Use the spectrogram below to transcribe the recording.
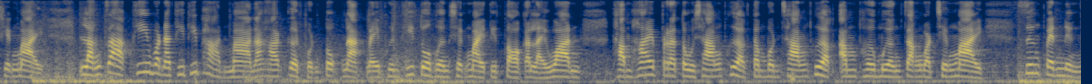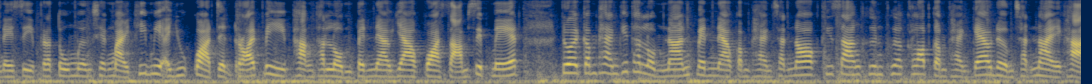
เชียงใหม่ หลังจากที่วันอาทิตย์ที่ผ่านมานะคะ เกิดฝนตกหนักในพื้นที่ตัวเมืองเชียงใหม่ติดต่อกันหลายวันทำให้ประตูช้างเผือกตำบลช้างเผือกอำเภอเมืองจังหวัดเชียงใหม่ ซึ่งเป็นหนึ่งใน 4 ประตูเมืองเชียงใหม่ที่มีอายุกว่า 700 ปี พังถล่มเป็นแนวยาวกว่า 30 เมตร โดยกำแพงที่ถล่มนั้นเป็นแนวกำแพงชั้นนอกที่สร้างขึ้นเพื่อครอบกำแพงแก้วเดิมชั้นในค่ะ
